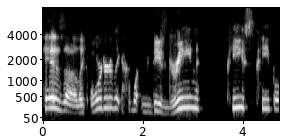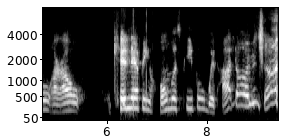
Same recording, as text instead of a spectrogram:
his uh, like orderly, what these green peace people are out kidnapping homeless people with hot dogs, John.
